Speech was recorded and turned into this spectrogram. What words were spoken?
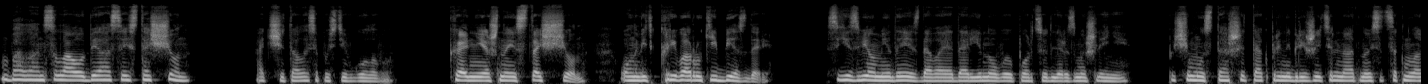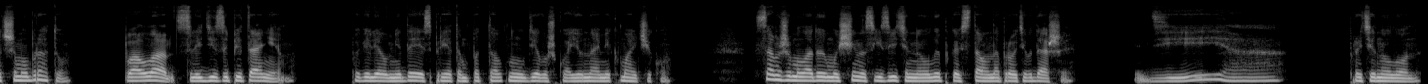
«Баланс Лао Биаса истощен. Отчиталась, опустив голову. «Конечно, истощен. Он ведь криворукий бездарь!» Съязвил Медея, сдавая Дарье новую порцию для размышлений. Почему старший так пренебрежительно относится к младшему брату? «Палант, следи за питанием», — повелел Медеис, при этом подтолкнул девушку Аюнами к мальчику. Сам же молодой мужчина с язвительной улыбкой встал напротив Даши. «Дия», — протянул он,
